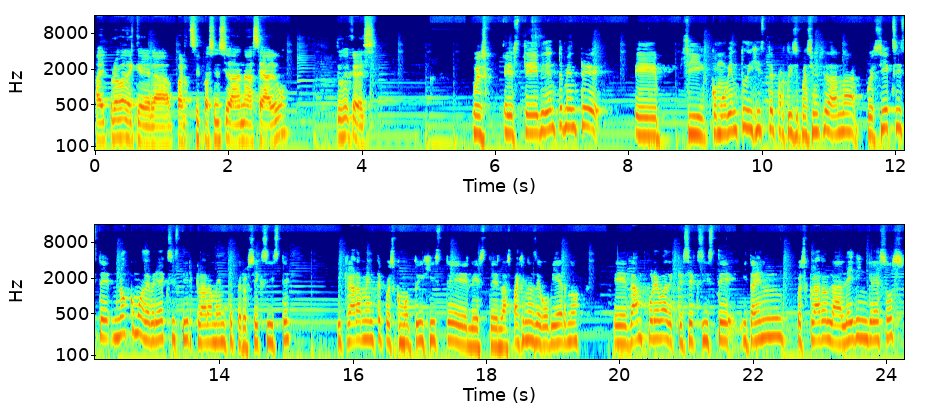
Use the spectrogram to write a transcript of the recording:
hay prueba de que la participación ciudadana hace algo. ¿Tú qué crees? Pues, este, evidentemente, eh, Sí, como bien tú dijiste, participación ciudadana, pues sí existe, no como debería existir claramente, pero sí existe. Y claramente, pues como tú dijiste, este, las páginas de gobierno eh, dan prueba de que sí existe. Y también, pues claro, la ley de ingresos,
